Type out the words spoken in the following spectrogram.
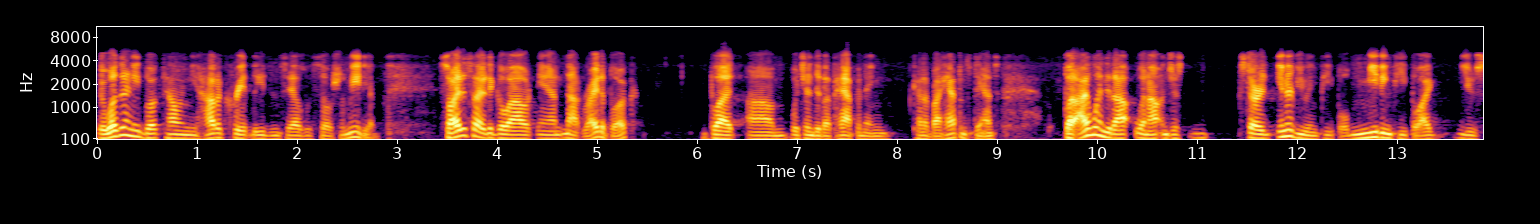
There wasn't any book telling me how to create leads and sales with social media. So I decided to go out and not write a book, but um, which ended up happening kind of by happenstance. But I went out, went out and just started interviewing people, meeting people. I used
